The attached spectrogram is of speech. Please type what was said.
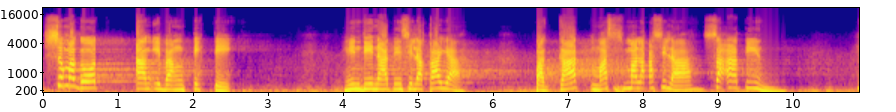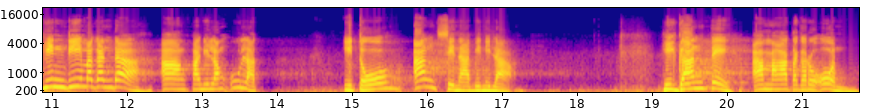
Sumagot ang ibang tiktik. Hindi natin sila kaya pagkat mas malakas sila sa atin. Hindi maganda ang kanilang ulat. Ito ang sinabi nila. Higante ang mga taga roon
